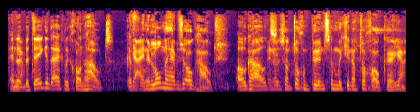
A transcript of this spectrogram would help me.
En dat ja. betekent eigenlijk gewoon hout. Ja, en in Londen hebben ze ook hout. Ook hout. En dat is dan toch een punt, dan moet je dan toch ook, uh, ja...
